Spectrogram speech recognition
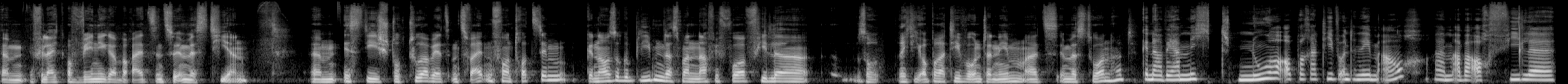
ähm, vielleicht auch weniger bereit sind zu investieren. Ähm, ist die Struktur aber jetzt im zweiten Fonds trotzdem genauso geblieben, dass man nach wie vor viele so richtig operative Unternehmen als Investoren hat? Genau, wir haben nicht nur operative Unternehmen auch, ähm, aber auch viele,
